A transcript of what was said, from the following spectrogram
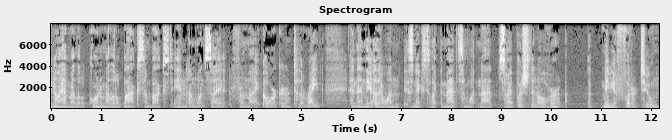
You know, I have my little corner, my little box. I'm boxed in on one side from my coworker to the right, and then the other one is next to like the mats and whatnot. So I pushed it over uh, maybe a foot or two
